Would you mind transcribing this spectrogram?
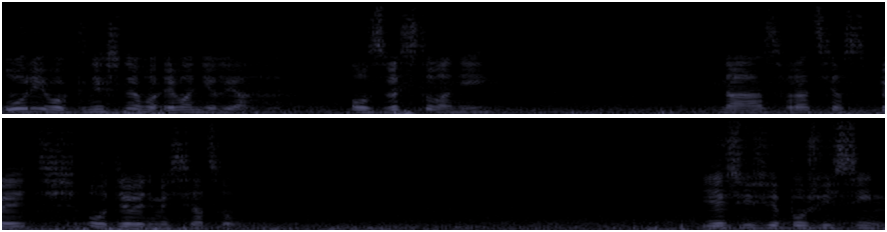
Úrivok dnešného evanelia o zvestovaní nás vracia späť o 9 mesiacov. Ježiš je Boží syn,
